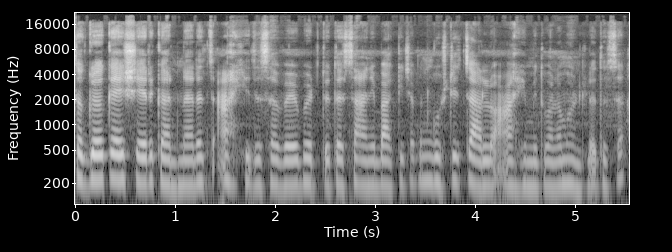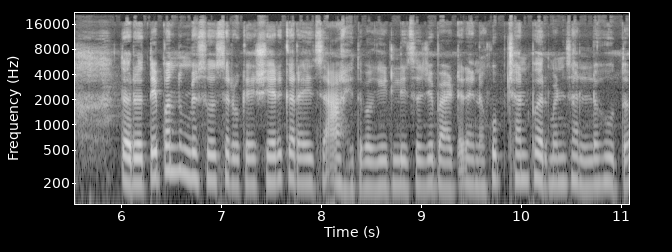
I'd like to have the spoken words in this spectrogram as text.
सगळं काही शेअर करणारच आहे. जसा वेळ भेटतो तसं आणि बाकीच्या पण गोष्टी चालू आहे मी तुम्हाला म्हटलं तसं. तर ते पण तुमच्यासोबत सर्व काही शेअर करायचं आहे. तर बघा इडलीचं जे बॅटर आहे ना खूप छान फर्मेंट झालेलं होतं.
